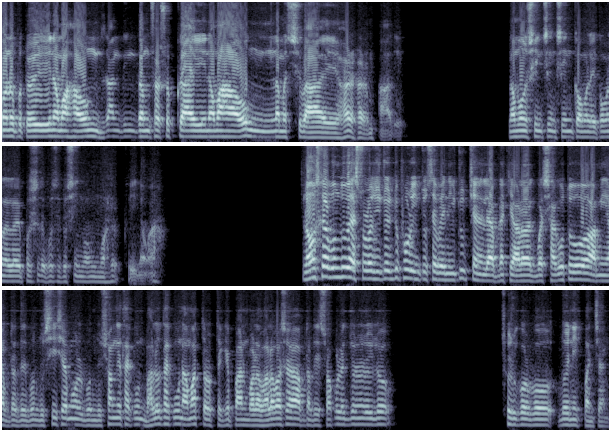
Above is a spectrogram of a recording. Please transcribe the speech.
গণপতয় নমঃ ওং দ্রাং দিং দং শুক্রায় নমঃ ওং নম শিবায়, হর হর মহাদেব। নমো সিং সিং সিং কমলে কমলালয় প্রসিদ্ধ প্রসিদ্ধ সিং ওং মহালক্ষ্মী নমঃ। নমস্কার বন্ধু astrology twenty four into seven YouTube চ্যানেলে আপনাকে আরও একবার স্বাগত। আমি আপনাদের বন্ধু শ্যামল বন্ধু সঙ্গে থাকুন, ভালো থাকুন। আমার তরফ থেকে প্রাণ ভরা ভালোবাসা আপনাদের সকলের জন্য রইল। শুরু করব দৈনিক পঞ্চাঙ্গ।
